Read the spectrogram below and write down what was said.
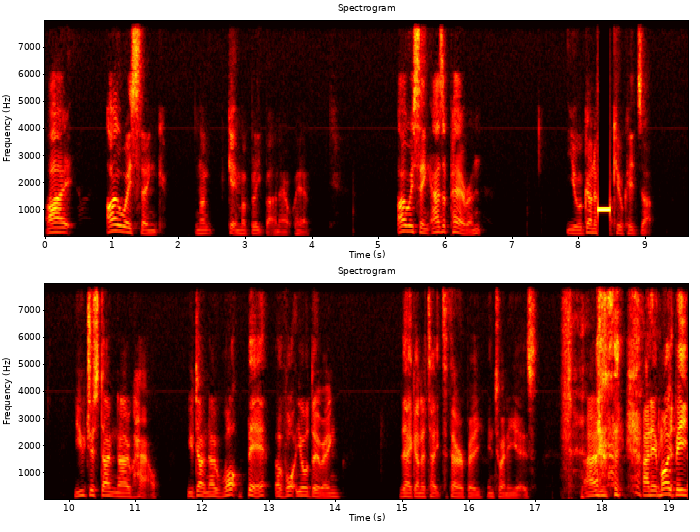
I, I always think, and I'm getting my bleep button out here. I always think, as a parent, you are going to fuck your kids up. You just don't know how. You don't know what bit of what you're doing they're going to take to therapy in 20 years. uh, and it might be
